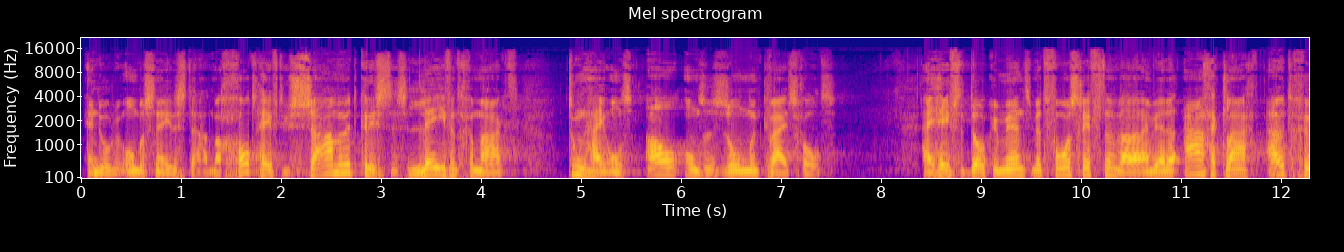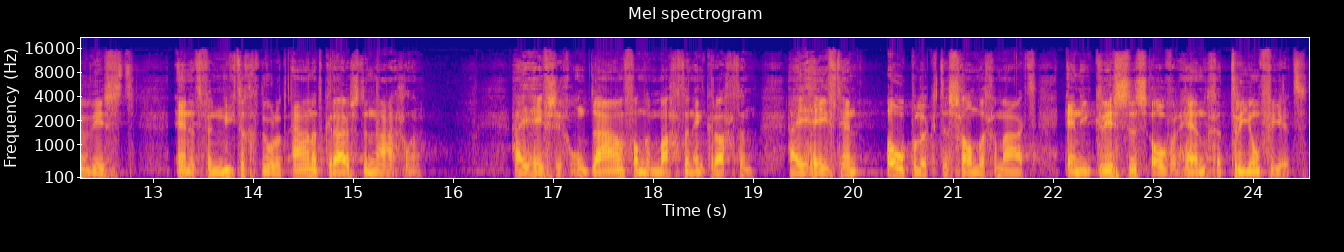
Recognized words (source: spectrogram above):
en door uw onbesneden staat, maar God heeft u samen met Christus levend gemaakt toen hij ons al onze zonden kwijtschold. Hij heeft het document met voorschriften waaraan werden aangeklaagd uitgewist en het vernietigd door het aan het kruis te nagelen. Hij heeft zich ontdaan van de machten en krachten. Hij heeft hen openlijk te schande gemaakt en in Christus over hen getriomfeerd.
